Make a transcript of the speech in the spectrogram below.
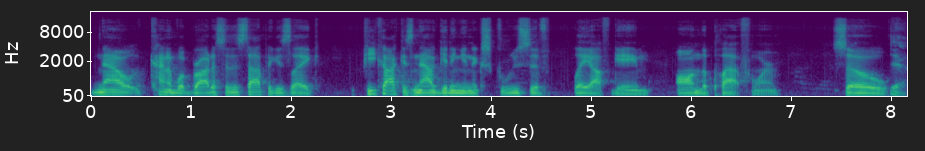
now, kind of what brought us to this topic is like Peacock is now getting an exclusive playoff game on the platform. So yeah,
